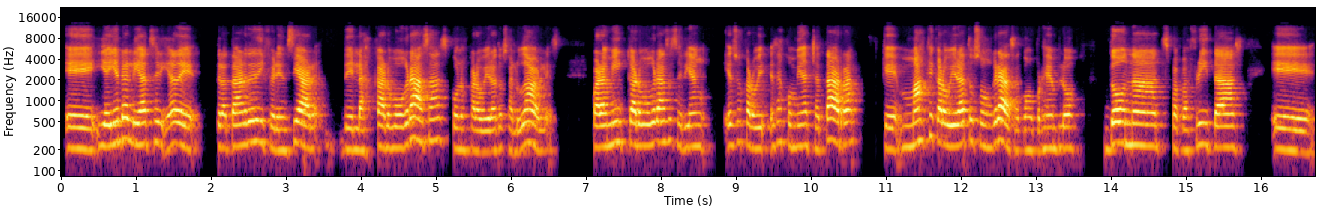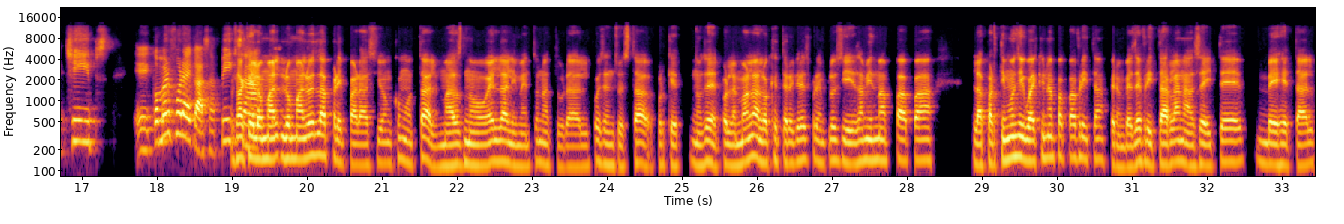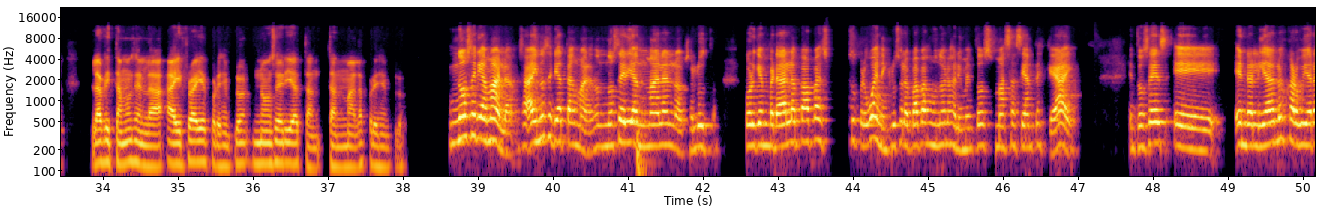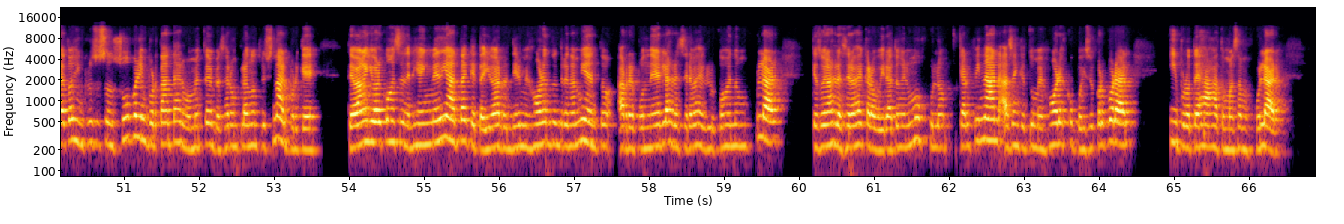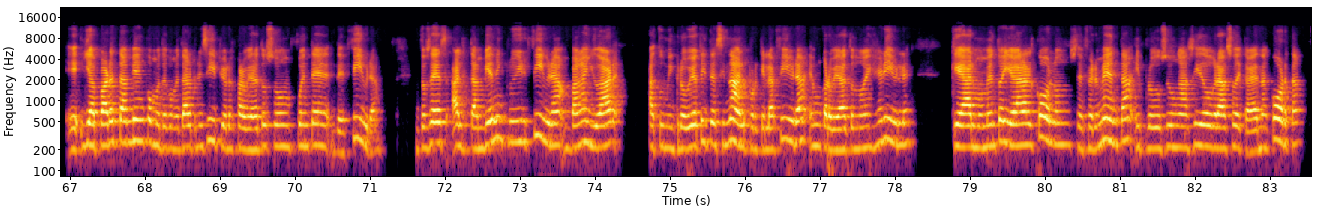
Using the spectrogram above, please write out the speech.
Eh, y ahí en realidad sería de tratar de diferenciar de las carbograsas con los carbohidratos saludables. Para mí, carbograsas serían esos esas comidas chatarra que más que carbohidratos son grasa, como por ejemplo donuts, papas fritas, eh, chips, eh, comer fuera de casa, pizza. O sea que lo, mal, lo malo es la preparación como tal, más no el alimento natural pues en su estado, porque no sé, por lo a lo que te refieres, por ejemplo, si esa misma papa la partimos igual que una papa frita, pero en vez de fritarla en aceite vegetal, la fritamos en la air fryer, por ejemplo, no sería tan, tan mala, por ejemplo. No sería mala, o sea, ahí no sería tan mala, no, no sería mala en lo absoluto, porque en verdad la papa es súper buena, incluso la papa es uno de los alimentos más saciantes que hay. Entonces, eh, en realidad los carbohidratos incluso son súper importantes al momento de empezar un plan nutricional, porque te van a ayudar con esa energía inmediata que te ayuda a rendir mejor en tu entrenamiento, a reponer las reservas de glucógeno muscular, que son las reservas de carbohidrato en el músculo, que al final hacen que tú mejores composición corporal y protejas a tu masa muscular. Eh, y aparte también, como te comentaba al principio, los carbohidratos son fuente de fibra. Entonces, al también incluir fibra, van a ayudar a tu microbiota intestinal, porque la fibra es un carbohidrato no ingerible que al momento de llegar al colon se fermenta y produce un ácido graso de cadena corta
